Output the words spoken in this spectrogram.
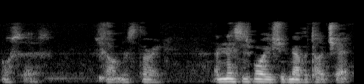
What's this? Sharpness three. And this is why you should never touch it.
